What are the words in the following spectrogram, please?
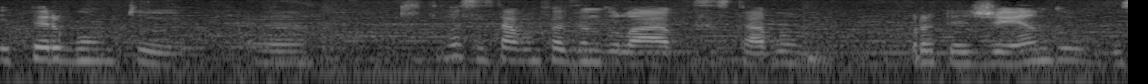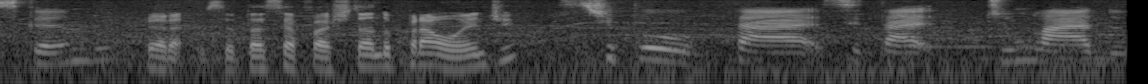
e pergunto: o que, que vocês estavam fazendo lá? Vocês estavam protegendo, buscando? Pera, você tá se afastando pra onde? Tipo, tá, se tá de um lado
